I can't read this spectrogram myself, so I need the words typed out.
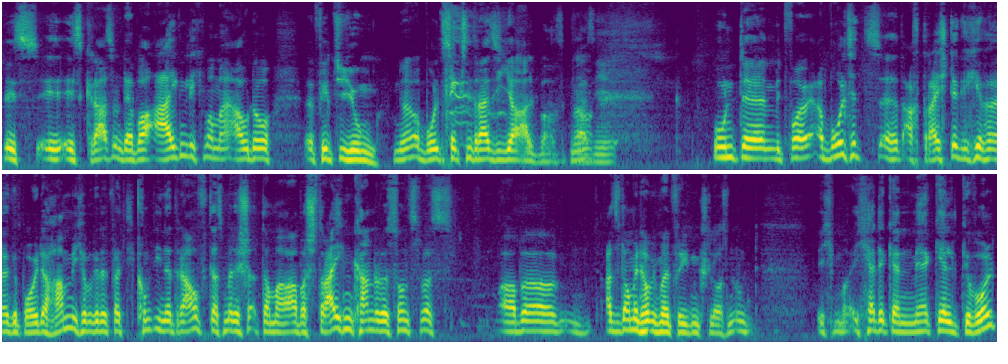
ist, ist, ist krass. Und der war eigentlich war mein Auto äh, viel zu jung, ne? obwohl es 36 Jahre alt war. Ne? Und äh, mit Feuer, obwohl sie jetzt äh, auch dreistöckige äh, Gebäude haben, ich habe gedacht, vielleicht kommt ihnen drauf, dass man das, da mal aber streichen kann oder sonst was. Aber also damit habe ich meinen Frieden geschlossen. Und ich, ich hätte gern mehr Geld gewollt.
